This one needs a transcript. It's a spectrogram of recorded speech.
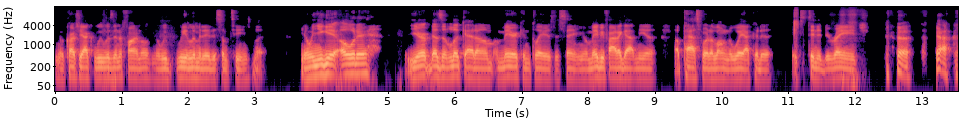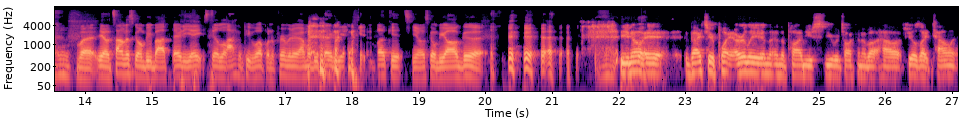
You know, Karşıyaka, we was in the finals. You know, we we eliminated some teams, but you know, when you get older, Europe doesn't look at um American players the same. You know, maybe if I'd have got me a, a passport along the way, I could have extended the range. yeah. But you know, Thomas gonna be about 38, still locking people up on the perimeter. I'm gonna be 38 getting buckets. You know, it's gonna be all good. you know, it, back to your point early in the, in the pod, you you were talking about how it feels like talent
